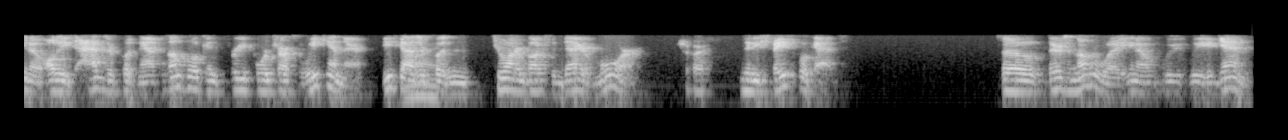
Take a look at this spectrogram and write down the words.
you know, all these ads are putting out. Because I'm booking three, four trucks a weekend there. These guys Right. are putting 200 bucks a day or more Sure. to these Facebook ads. So there's another way, you know, we, we again,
